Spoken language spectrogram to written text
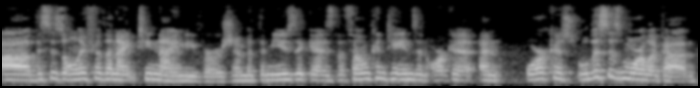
Uh, this is only for the 1990 version, but the music is the film contains an orca an orchestra. Well, this is more like a.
